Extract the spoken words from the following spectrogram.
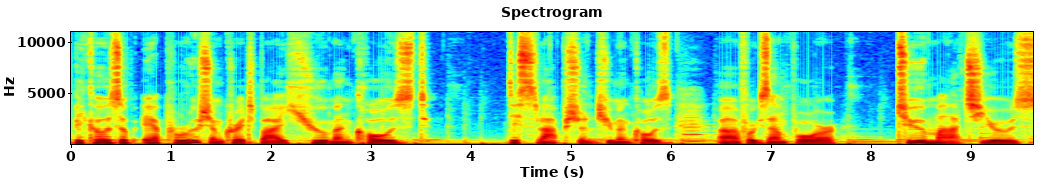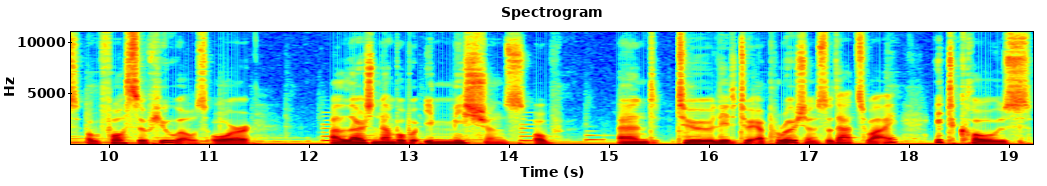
because of air pollution created by human caused disruption human caused uh, for example too much use of fossil fuels or a large number of emissions of and to lead to air pollution. So that's why it causes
